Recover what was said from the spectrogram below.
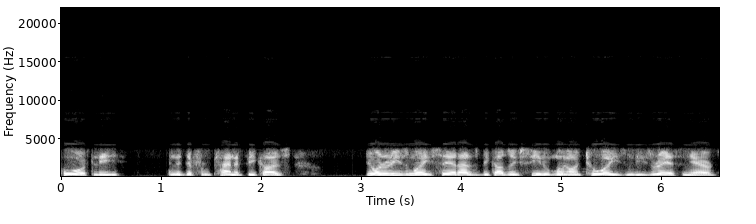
totally in a different planet because the only reason why I say that is because I've seen it with my own two eyes in these racing yards.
